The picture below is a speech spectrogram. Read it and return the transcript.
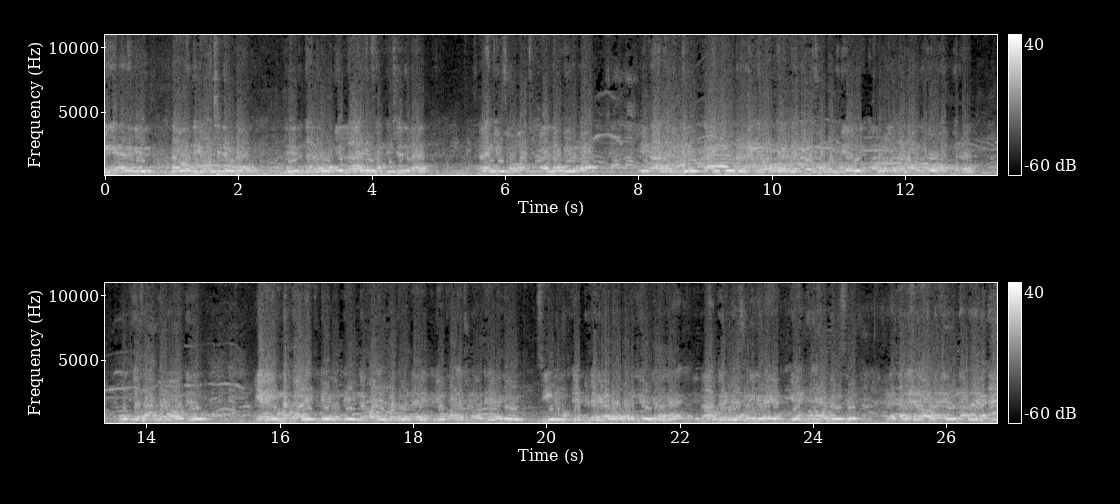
இருப்பீங்கன்னு எனக்கு நான் வந்து யோசிச்சுட்டு இருப்பேன் இருந்தாலும் உங்க எல்லாரையும் சந்திச்சதுல thank you so much I love you lot என்னால வந்து தேங்க்யூன்ற ரெண்டு வார்த்தை வந்து என்னால சொல்ல முடியாது. அதனாலதான் நான் வந்து ஒவ்வொரு முறை உங்க சார்பாக நான் வந்து ஏன் இந்த காலேஜ்லயே வந்து இந்த காலேஜ் மட்டும் இல்ல எத்தனையோ காலேஜ்ல வந்து எனக்கு சீட்டு கொடுத்து என் பிள்ளைகளை அவரை படிக்க வைக்கிறாங்க. நான் பெருமையா சொல்லிக்கிறேன். என் என் குடும்பம் பெருசு? எனக்கு கல்யாணம் ஆகல. இருந்தாலும் எனக்கு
